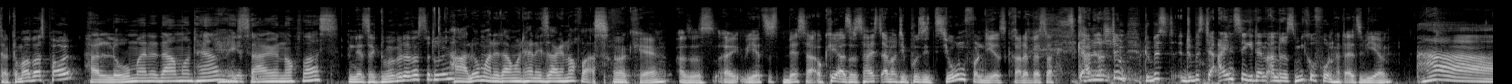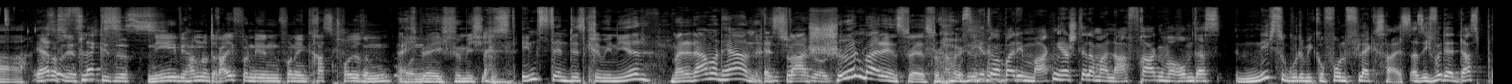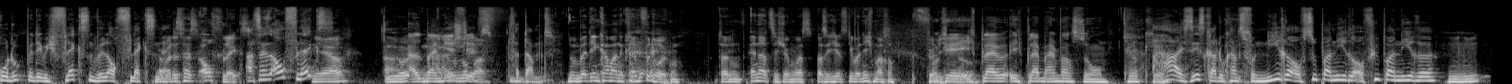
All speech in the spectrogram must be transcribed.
Sag doch mal was, Paul. Hallo, meine Damen und Herren, ich jetzt- sage noch was. Und jetzt sag du mal bitte was da drüben. Hallo, meine Damen und Herren, ich sage noch was. Okay, also es, äh, jetzt ist besser. Okay, also das heißt einfach, die Position von dir ist gerade besser. kann- ja, stimmt. Du bist, du bist der Einzige, der ein anderes Mikrofon hat als wir. Ah, ja, das So, jetzt Flex. Dieses Nee, wir haben nur drei von den, von den krass teuren. Ich, bin, ich fühle mich instant diskriminiert. Meine Damen und Herren, es war schön bei den Space Muss Rocks. ich jetzt aber bei dem Markenhersteller mal nachfragen, warum das nicht so gute Mikrofon Flex heißt. Also ich würde ja das Produkt, mit dem ich flexen will, auch flexen. aber nennen. das heißt auch Flex. Ach, das heißt auch Flex? ja. Nur Also bei mir steht's. Verdammt. Nur bei denen kann man Knöpfe drücken. Dann ändert sich irgendwas, was ich jetzt lieber nicht mache. Völlig Okay, wirr. ich bleibe ich bleib einfach so. Okay. Ah, ich sehe es gerade, du kannst von Niere auf Superniere auf Hyperniere.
